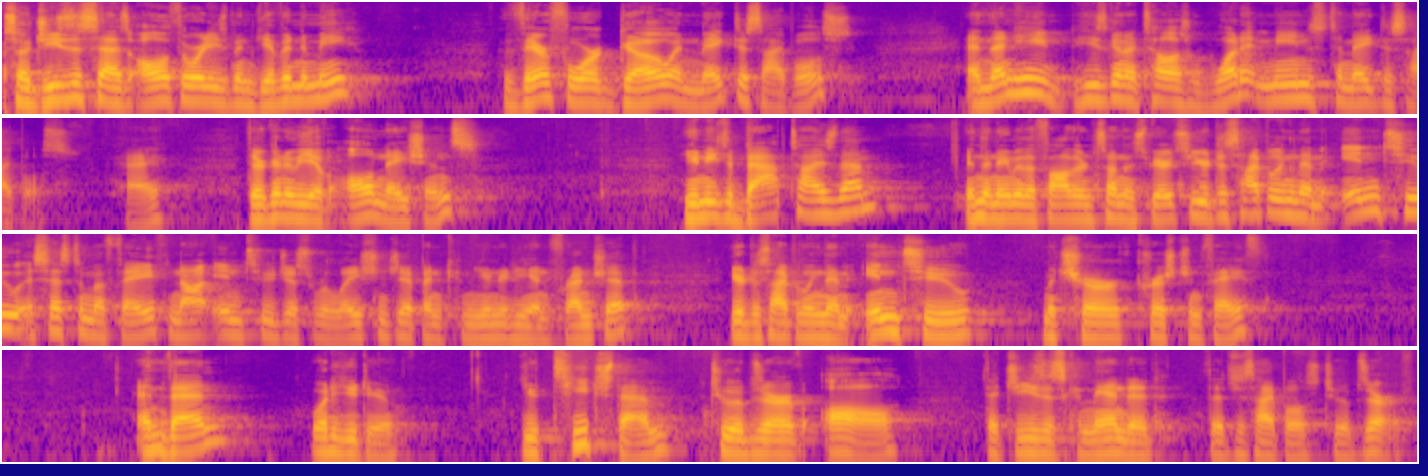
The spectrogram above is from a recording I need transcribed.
So Jesus says, All authority has been given to me, therefore go and make disciples. And then he, he's going to tell us what it means to make disciples. Okay? They're going to be of all nations. You need to baptize them in the name of the Father and Son and Spirit. So you're discipling them into a system of faith, not into just relationship and community and friendship. You're discipling them into mature Christian faith. And then, what do you do? You teach them to observe all that Jesus commanded the disciples to observe,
